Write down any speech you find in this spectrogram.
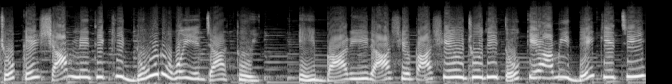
চোখের সামনে থেকে দূর হয়ে যা তুই। এই বাড়ির আশেপাশেও যদি তোকে আমি দেখেছি,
